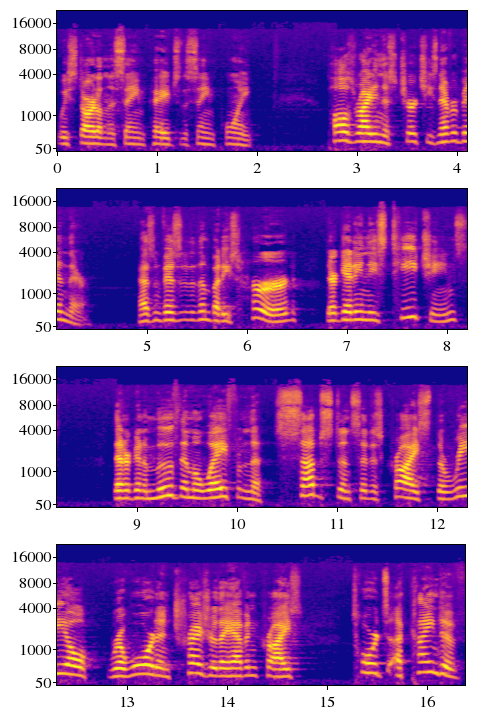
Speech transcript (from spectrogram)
we start on the same page, the same point. Paul's writing this church. He's never been there, hasn't visited them, but he's heard they're getting these teachings that are going to move them away from the substance that is Christ, the real reward and treasure they have in Christ, towards a kind of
